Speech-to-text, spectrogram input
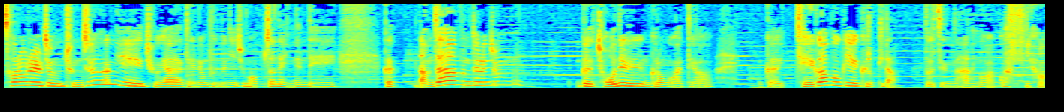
서로를 좀 존중해 줘야 되는 부분이 좀 없잖아 있는데, 그니까 남자분들은 좀 그러니까 저는 그런 것 같아요. 그러니까 제가 보기에 그렇게 나쁘지는 않은 것 같거든요.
